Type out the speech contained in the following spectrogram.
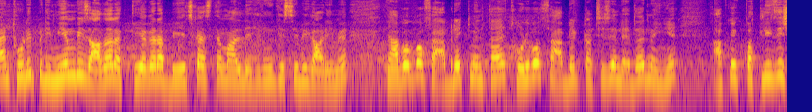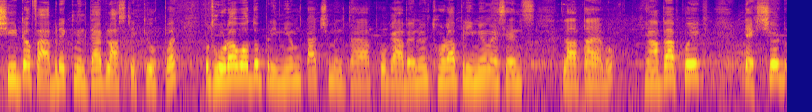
एंड थोड़ी प्रीमियम भी ज़्यादा लगती है अगर आप बेच का इस्तेमाल देखेंगे किसी भी गाड़ी में। यहाँ पर आपको फैब्रिक मिलता है, थोड़ी बहुत फैब्रिक टचेज है लेदर नहीं है। आपको एक पतली सी शीट ऑफ़ फैब्रिक मिलता है प्लास्टिक के ऊपर। तो थोड़ा बहुत तो प्रीमियम टच मिलता है आपको कैबिन में, थोड़ा प्रीमियम एसेंस लाता है वो। यहाँ पर आपको एक टेक्सचर्ड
